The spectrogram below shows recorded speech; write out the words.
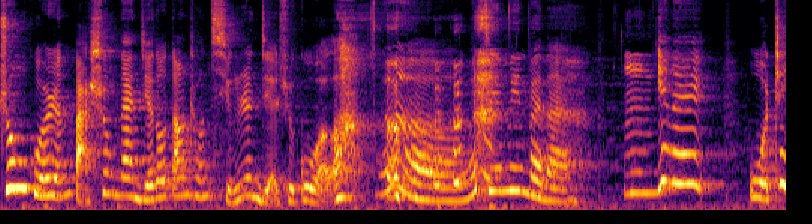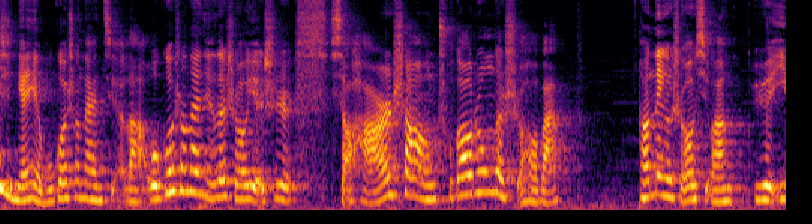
中国人把圣诞节都当成情人节去过了。Oh, what do you mean by that? 嗯，因为我这几年也不过圣诞节了，我过圣诞节的时候也是小孩上初高中的时候吧。然后那个时候喜欢约一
